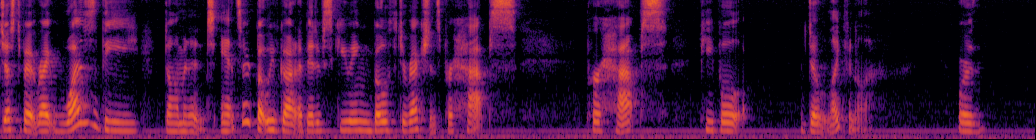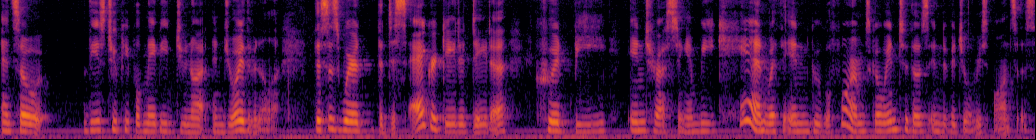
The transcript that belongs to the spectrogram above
just about right was the dominant answer, but we've got a bit of skewing both directions. Perhaps perhaps people don't like vanilla or and so these two people maybe do not enjoy the vanilla this is where the disaggregated data could be interesting and we can within google forms go into those individual responses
